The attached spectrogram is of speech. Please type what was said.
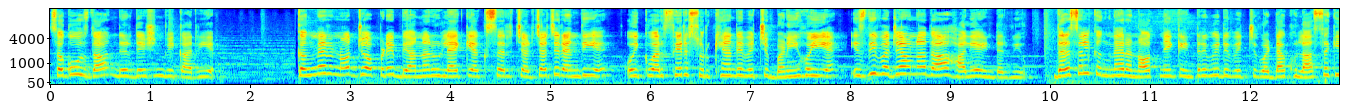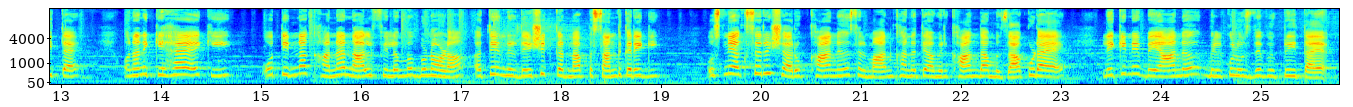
ਸਗੋਂ ਉਸ ਦਾ ਨਿਰਦੇਸ਼ਨ ਵੀ ਕਰ ਰਹੀ ਹੈ। ਕੰਗਨਾ ਰਣੌਤ ਜੋ ਆਪਣੇ ਬਿਆਨਾਂ ਨੂੰ ਲੈ ਕੇ ਅਕਸਰ ਚਰਚਾ 'ਚ ਰਹਿੰਦੀ ਹੈ, ਉਹ ਇੱਕ ਵਾਰ ਫਿਰ ਸੁਰਖੀਆਂ ਦੇ ਵਿੱਚ ਬਣੀ ਹੋਈ ਹੈ। ਇਸ ਦੀ ਵਜ੍ਹਾ ਉਹਨਾਂ ਦਾ ਹਾਲੀਆ ਇੰਟਰਵਿਊ ਦਰਅਸਲ ਕੰਗਨਾ ਰਣੌਤ ਨੇ ਇੱਕ ਇੰਟਰਵਿਊ ਦੇ ਵਿੱਚ ਵੱਡਾ ਖੁਲਾਸਾ ਕੀਤਾ ਹੈ। ਉਹਨਾਂ ਨੇ ਕਿਹਾ ਹੈ ਕਿ ਉਹ ਤਿੰਨਾਂ ਖਾਨਾਂ ਨਾਲ ਫਿਲਮ ਬਣਾਉਣਾ ਅਤੇ ਨਿਰਦੇਸ਼ਿਤ ਕਰਨਾ ਪਸੰਦ ਕਰੇਗੀ। ਉਸਨੇ ਅਕਸਰ ਸ਼ਾਹਰੁਖ ਖਾਨ, ਸਲਮਾਨ ਖਾਨ ਅਤੇ ਆਮਿਰ ਖਾਨ ਦਾ ਮਜ਼ਾਕ ਉਡਾਇਆ ਹੈ, ਲੇਕਿਨ ਇਹ ਬਿਆਨ ਬਿਲਕੁਲ ਉਸ ਦੇ ਵਿਪਰੀਤ ਆਇਆ ਹੈ।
